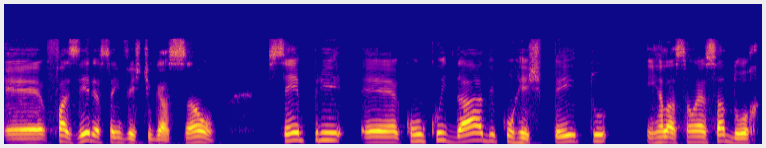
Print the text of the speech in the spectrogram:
é, fazer essa investigação sempre é, com cuidado e com respeito em relação a essa dor.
